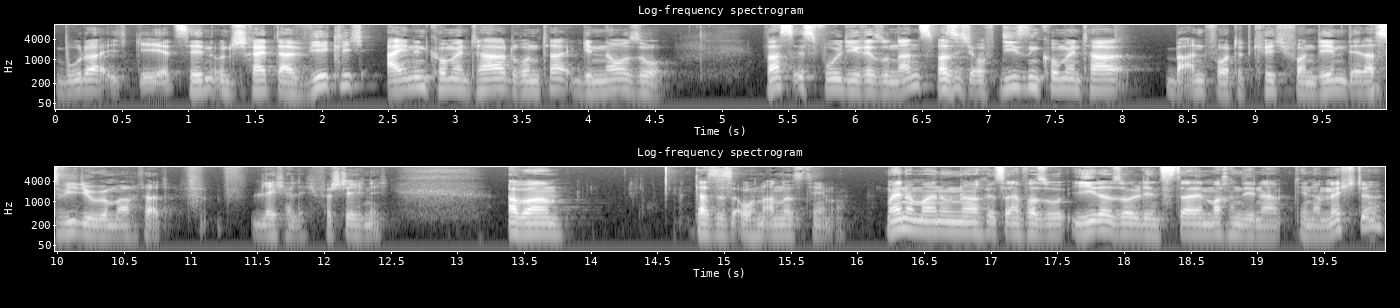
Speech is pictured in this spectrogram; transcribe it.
Bruder, ich gehe jetzt hin und schreibe da wirklich einen Kommentar drunter, genau so was ist wohl die Resonanz, was ich auf diesen Kommentar beantwortet kriege von dem, der das Video gemacht hat. F lächerlich, verstehe ich nicht. Aber das ist auch ein anderes Thema. Meiner Meinung nach ist einfach so, jeder soll den Style machen, den er, den er möchte.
